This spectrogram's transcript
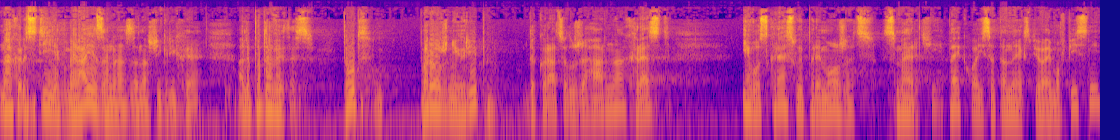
на хресті як вмирає за нас, за наші гріхи. Але подивитесь, тут порожній гріб, декорація дуже гарна, хрест і воскреслий переможець смерті, пекла і сатани, як співаємо в пісні,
